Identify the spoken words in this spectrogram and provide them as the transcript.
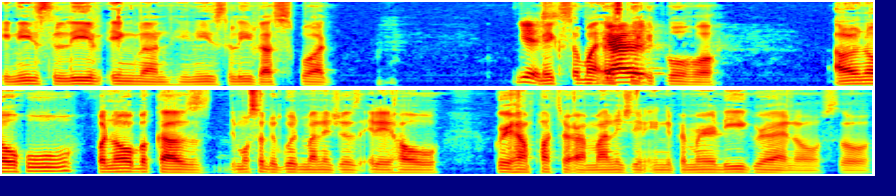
He needs to leave England. He needs to leave that squad. Yes, Make someone else take it over. I don't know who for now because the, most of the good managers, Eddie Howe, Graham Potter are managing in the Premier League right now, so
